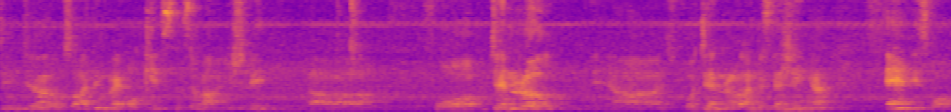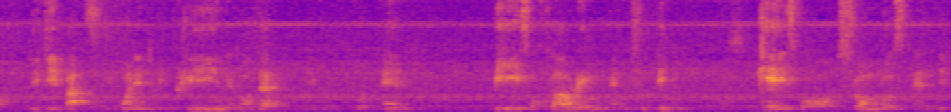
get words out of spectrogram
Ginger also, I think like orchids also. Usually, uh, for general, uh, for general understanding, ah, N is for leafy parts. You want it to be green and all that, you put N. P is for flowering and fruiting. K is for strong roots, and if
